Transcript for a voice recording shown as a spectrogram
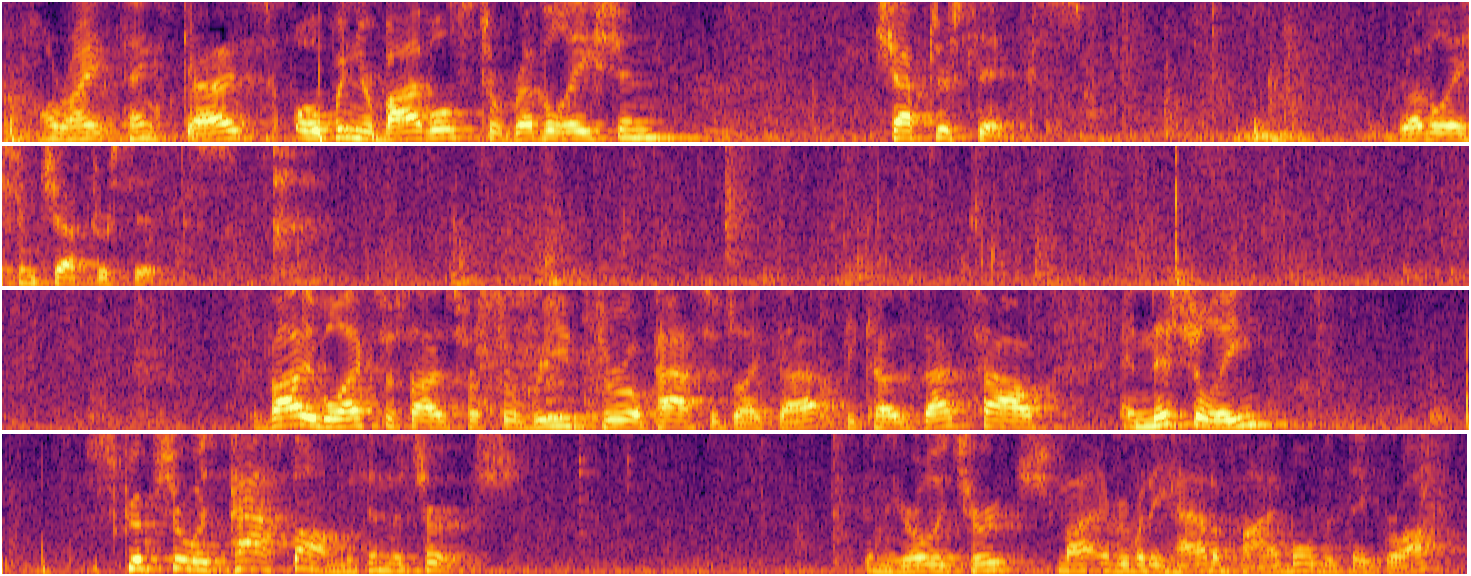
All right, thanks, guys. Open your Bibles to Revelation chapter 6. Revelation chapter 6. It's a valuable exercise for us to read through a passage like that because that's how initially Scripture was passed on within the church. In the early church, not everybody had a Bible that they brought.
